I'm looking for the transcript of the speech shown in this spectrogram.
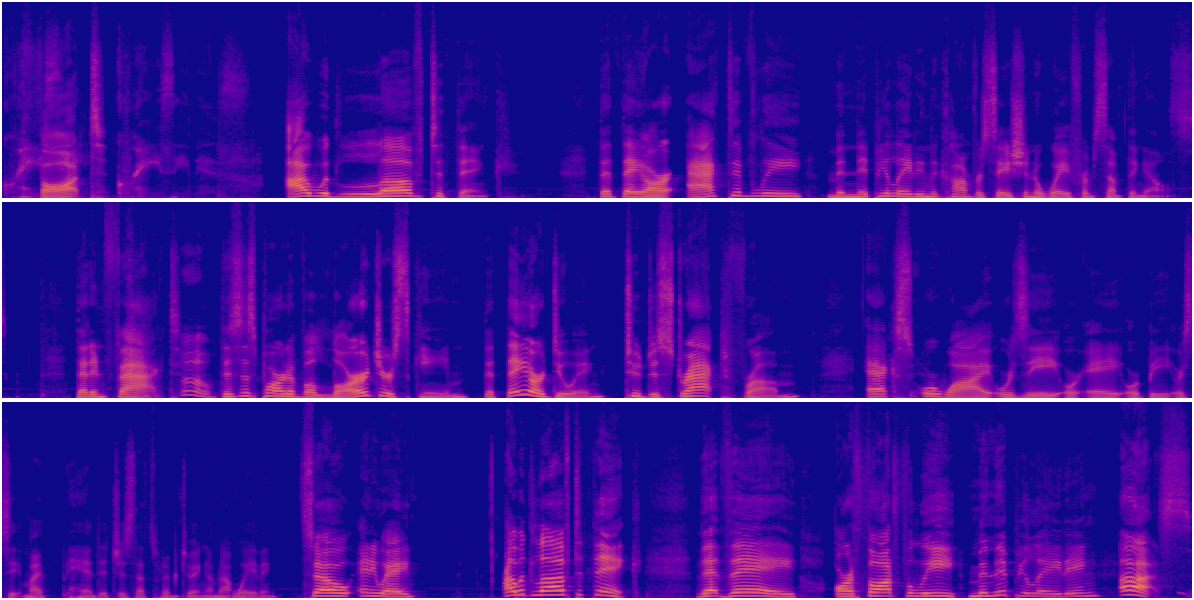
Crazy. thought, Craziness. I would love to think that they are actively manipulating the conversation away from something else. That in fact, Oh. this is part of a larger scheme that they are doing to distract from X or Y or Z or A or B or C. My hand itches. That's what I'm doing. I'm not waving. So, anyway, I would love to think that they are thoughtfully manipulating us.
